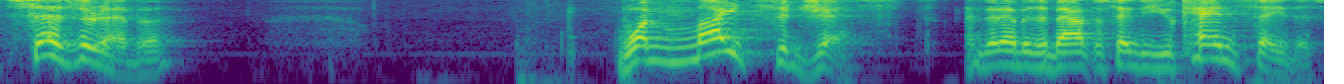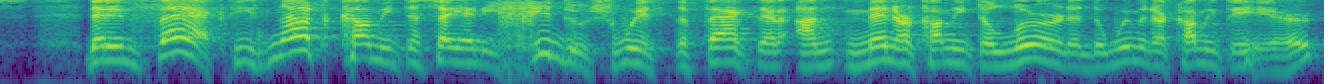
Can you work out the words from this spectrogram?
Says the Rebbe, one might suggest, and the Rebbe is about to say that you can't say this, that in fact he's not coming to say any chidush with the fact that men are coming to learn and the women are coming to hear,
